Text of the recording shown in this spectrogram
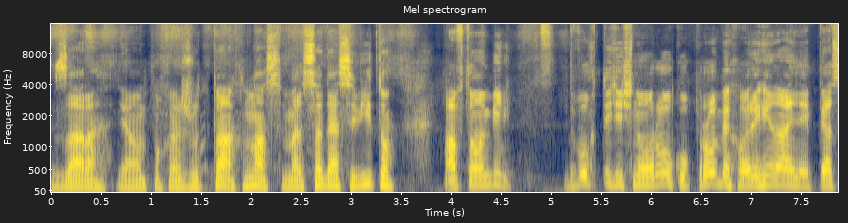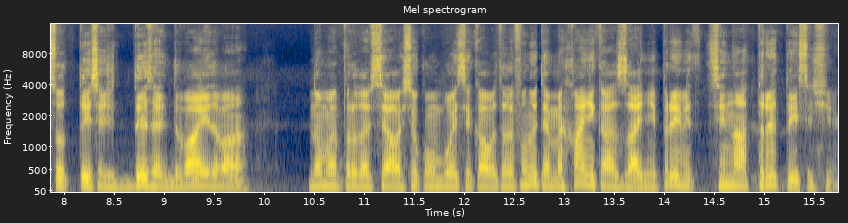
Зараз я вам покажу. Так, у нас Mercedes Vito. Автомобіль 2000 року. Пробіг оригінальний 500 тисяч, дизель 2,2. Номер продавця, ось у кому буде цікаво, телефонуйте. Механіка, задній привід, ціна 3000.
